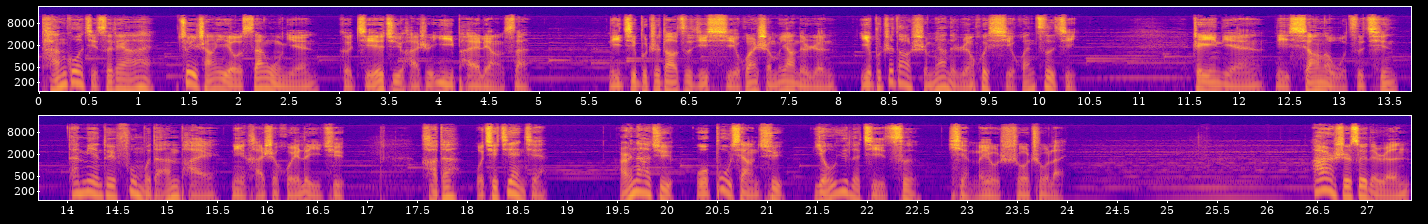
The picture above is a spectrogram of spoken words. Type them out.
谈过几次恋爱，最长也有三五年，可结局还是一拍两散。你既不知道自己喜欢什么样的人，也不知道什么样的人会喜欢自己。这一年，你相了五次亲，但面对父母的安排，你还是回了一句：“好的，我去见见。”而那句“我不想去”，犹豫了几次，也没有说出来。二十岁的人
